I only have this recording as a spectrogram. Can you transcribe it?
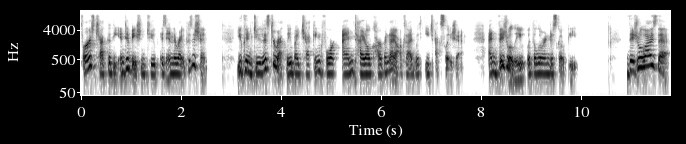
first check that the intubation tube is in the right position. You can do this directly by checking for end tidal carbon dioxide with each exhalation and visually with the laryngoscopy. Visualize that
